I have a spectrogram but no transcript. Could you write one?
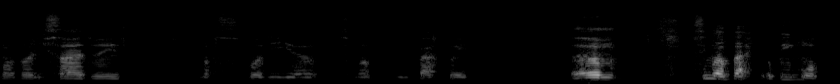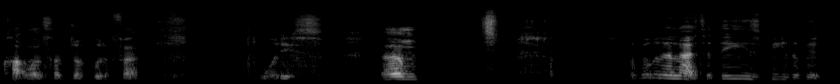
my body sideways, my body, um, this is my me back way. Um, you see my back, it'll be more cut once I drop all the fat. Or this. Um, I'm not gonna lie, today's been a bit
